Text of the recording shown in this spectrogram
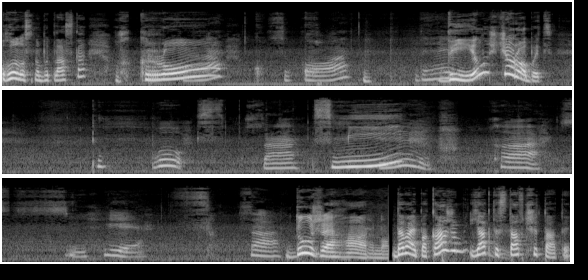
Голосно, будь ласка. Кро. Дил. Що робить? Смі. Дуже гарно. Давай покажемо, як ти став читати.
